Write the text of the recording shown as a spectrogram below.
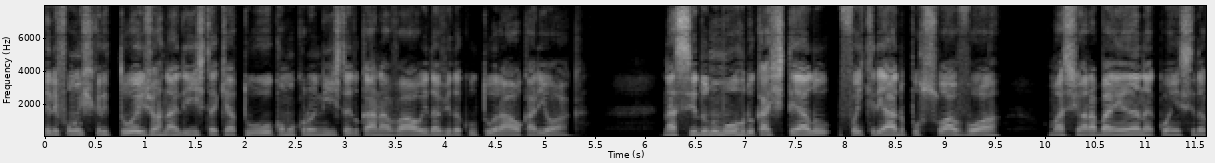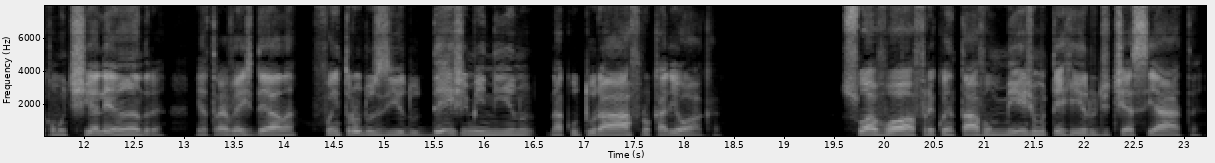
Ele foi um escritor e jornalista que atuou como cronista do carnaval e da vida cultural carioca. Nascido no Morro do Castelo, foi criado por sua avó, uma senhora baiana conhecida como Tia Leandra, e através dela foi introduzido desde menino na cultura afro-carioca. Sua avó frequentava o mesmo terreiro de Tia Seata,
